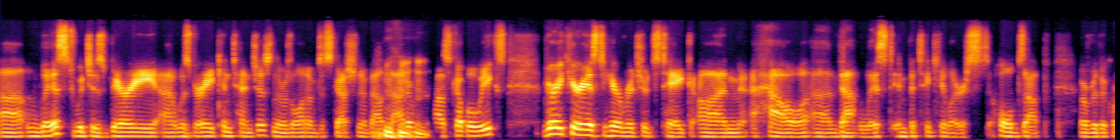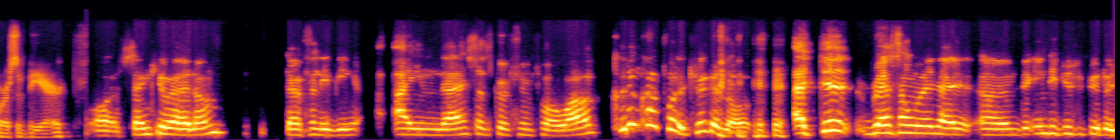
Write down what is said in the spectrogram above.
uh, list, which is very uh, was very contentious, and there was a lot of discussion about that over the past couple of weeks. Very curious to hear Richard's take on how uh, that list in particular holds up over the course of the year. Oh, thank you, Adam. Definitely been eyeing that subscription for a while. Couldn't quite pull the trigger though. I did read somewhere that um, the indie distributor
